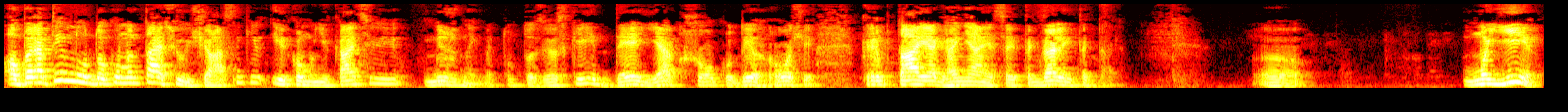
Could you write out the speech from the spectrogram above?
оперативну документацію учасників і комунікацію між ними, тобто зв'язки, де, як, що, куди, гроші, крипта, як ганяється, і так далі. і так далі. Е, мої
